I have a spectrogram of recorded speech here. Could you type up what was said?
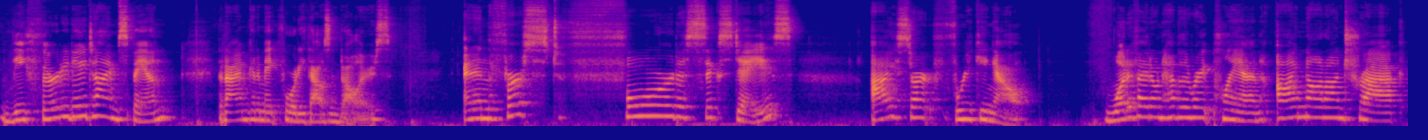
the 30-day time span that I'm going to make $40,000. And in the first 4 to 6 days, I start freaking out what if I don't have the right plan? I'm not on track.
